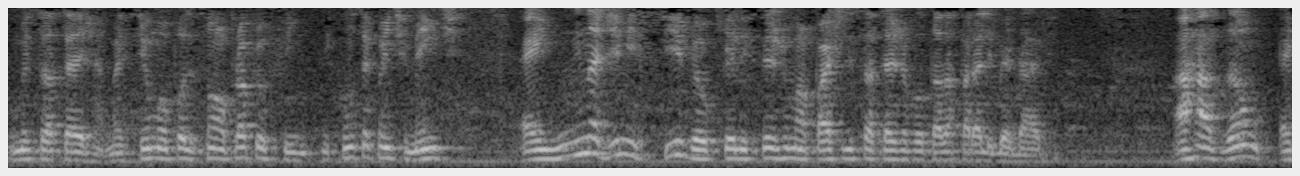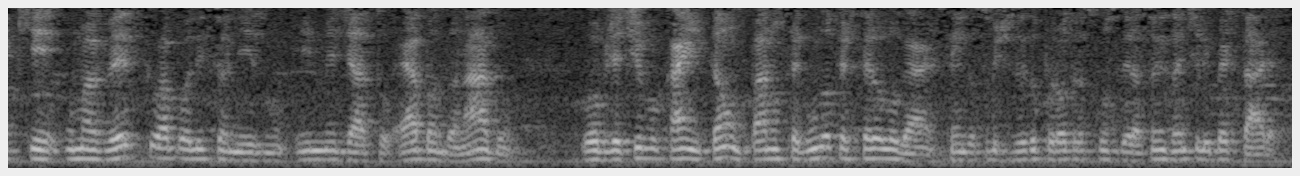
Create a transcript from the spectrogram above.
uma estratégia, mas sim uma oposição ao próprio fim, e, consequentemente, é inadmissível que ele seja uma parte de estratégia voltada para a liberdade. A razão é que, uma vez que o abolicionismo imediato é abandonado, o objetivo cai então para um segundo ou terceiro lugar, sendo substituído por outras considerações antilibertárias,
